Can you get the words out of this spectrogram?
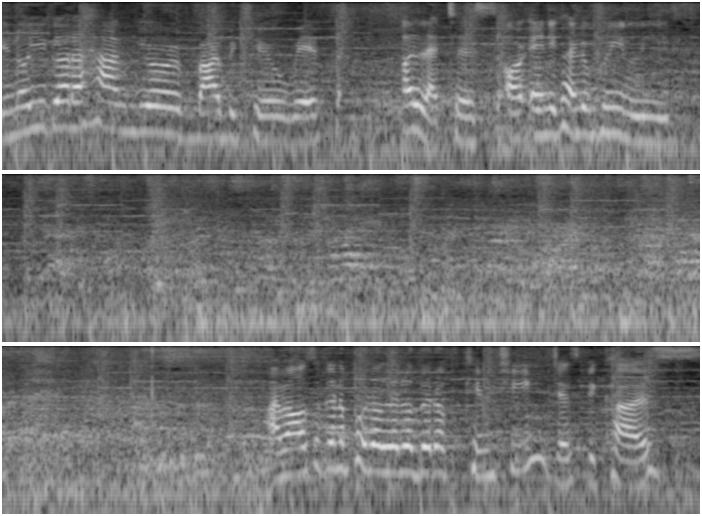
you know you gotta have your barbecue with a lettuce or any kind of green leaf. I'm also gonna put a little bit of kimchi just because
